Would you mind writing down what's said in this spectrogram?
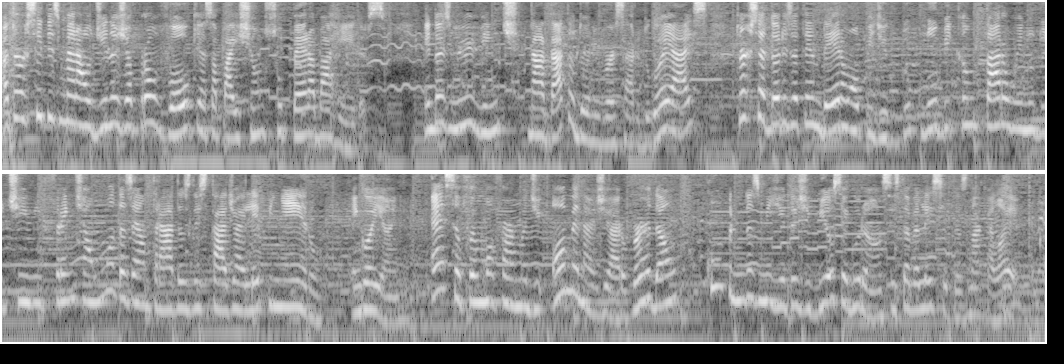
A torcida esmeraldina já provou que essa paixão supera barreiras. Em 2020, na data do aniversário do Goiás, torcedores atenderam ao pedido do clube e cantaram o hino do time em frente a uma das entradas do estádio Ailê Pinheiro, em Goiânia. Essa foi uma forma de homenagear o Verdão cumprindo as medidas de biossegurança estabelecidas naquela época.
